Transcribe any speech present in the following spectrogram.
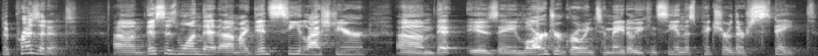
The president. Um, this is one that um, I did see last year um, that is a larger growing tomato. You can see in this picture their state.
